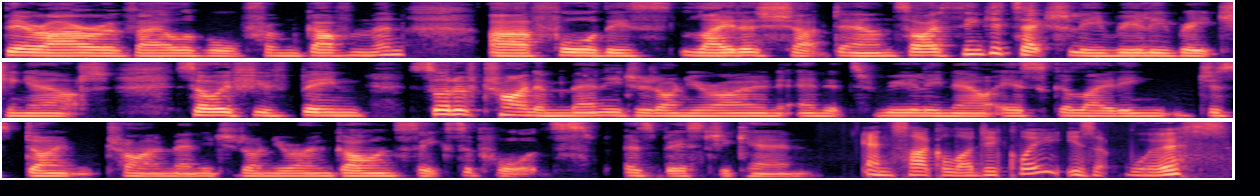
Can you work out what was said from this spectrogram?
there are available from government uh, for this latest shutdown. So I think it's actually really reaching reaching out. So if you've been sort of trying to manage it on your own and it's really now escalating, just don't try and manage it on your own. Go and seek supports as best you can. And psychologically, is it worse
